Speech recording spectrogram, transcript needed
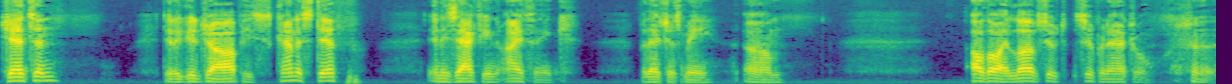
Jensen did a good job. He's kind of stiff in his acting, I think, but that's just me. Um, although I love su- Supernatural. I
